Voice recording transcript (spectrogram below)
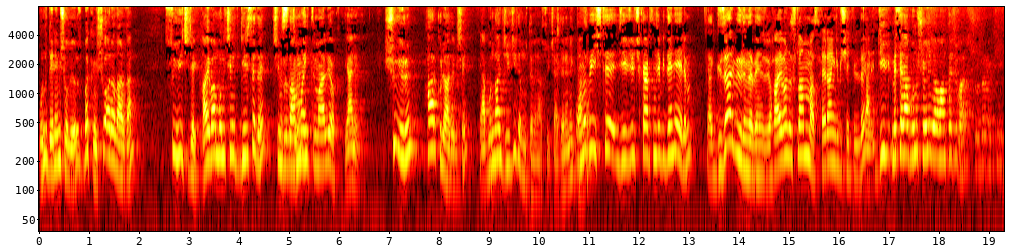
bunu denemiş oluyoruz. Bakın şu aralardan suyu içecek. Hayvan bunun içine girse de çim bıldırcını- ihtimali yok. Yani şu ürün harikulade bir şey. Ya bundan civciv de muhtemelen su içer. Denemek lazım. Onu bir işte civciv çıkartınca bir deneyelim. Ya güzel bir ürüne benziyor. Hayvan ıslanmaz herhangi bir şekilde. Yani civ, mesela bunun şöyle bir avantajı var. Şurada bakayım.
